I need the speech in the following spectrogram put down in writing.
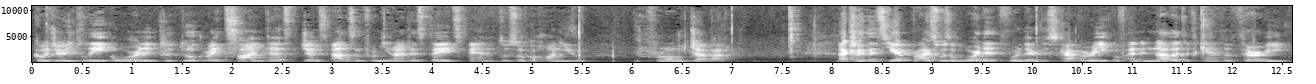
conjointly awarded to two great scientists, James Allison from the United States and Tasuku Honjo from Japan. Actually, this year prize was awarded for their discovery of an innovative cancer therapy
